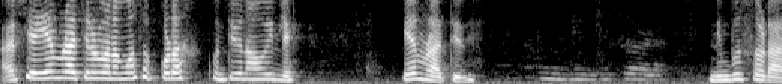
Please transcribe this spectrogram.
ಅರ್ಷ ಏನ್ ಮಾಡತ್ತಿ ನೋಡುವ ನಮಗೊಂದು ಸ್ವಲ್ಪ ಕೊಡ. ಕುಂತೀವಿ ನಾವು ಇಲ್ಲಿ. ಏನು ಮಾಡತ್ತಿದ್ದಿ ನಿಂಬು ಸೋಡಾ.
